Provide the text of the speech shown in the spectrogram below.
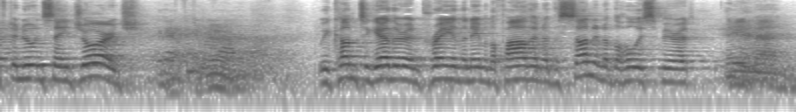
Afternoon, St. George. Good afternoon. We come together and pray in the name of the Father, and of the Son, and of the Holy Spirit. Amen. Amen.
